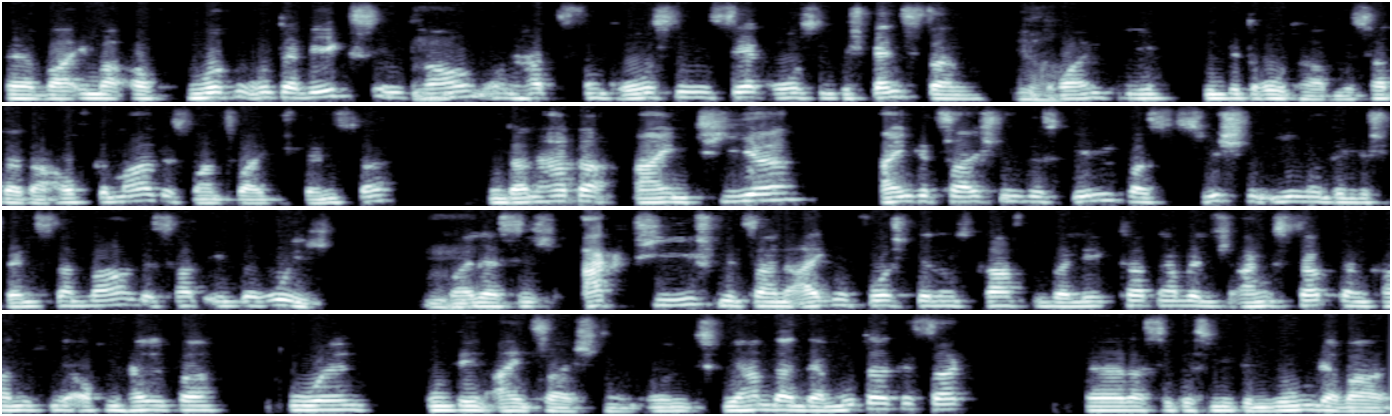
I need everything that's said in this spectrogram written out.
äh, war immer auf Burgen unterwegs im Traum und hat von großen, sehr großen Gespenstern Ja. geträumt, die ihn bedroht haben. Das hat er da aufgemalt. Das waren zwei Gespenster. Und dann hat er ein Tier eingezeichnet, das Bild, was zwischen ihm und den Gespenstern war. Und das hat ihn beruhigt Mhm. weil er sich aktiv mit seiner eigenen Vorstellungskraft überlegt hat, na, wenn ich Angst habe, dann kann ich mir auch einen Helfer holen und den einzeichnen. Und wir haben dann der Mutter gesagt, äh, dass sie das mit dem Jungen, der war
